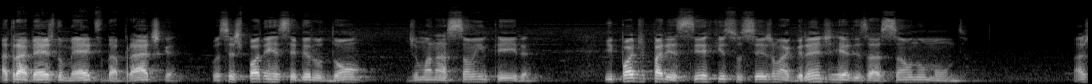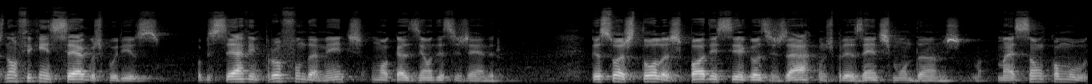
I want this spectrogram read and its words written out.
Através do mérito da prática, vocês podem receber o dom de uma nação inteira. E pode parecer que isso seja uma grande realização no mundo. Mas não fiquem cegos por isso. Observem profundamente uma ocasião desse gênero. Pessoas tolas podem se regozijar com os presentes mundanos, mas são como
